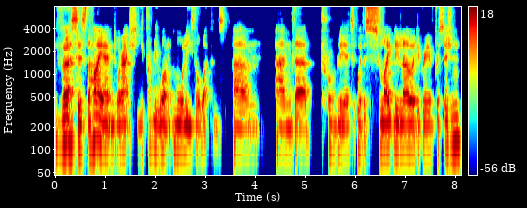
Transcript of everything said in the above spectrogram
versus the high end, where actually you probably want more lethal weapons um, and uh, probably with a slightly lower degree of precision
